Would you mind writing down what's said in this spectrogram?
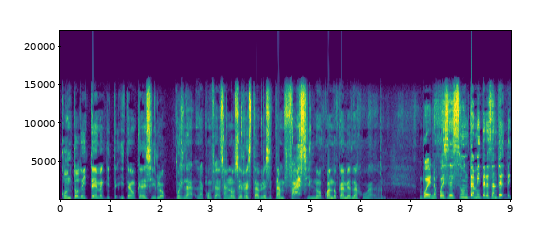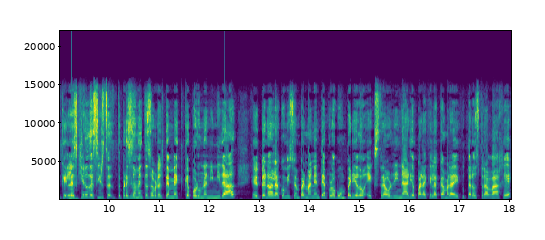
con todo y teme, y, tengo que decirlo, pues la, la, confianza no se restablece tan fácil, ¿no? Cuando cambias la jugada. Bueno, pues es un tema interesante. Que les quiero decir precisamente sobre el TEMEC que por unanimidad el Pleno de la Comisión Permanente aprobó un periodo extraordinario para que la Cámara de Diputados trabaje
